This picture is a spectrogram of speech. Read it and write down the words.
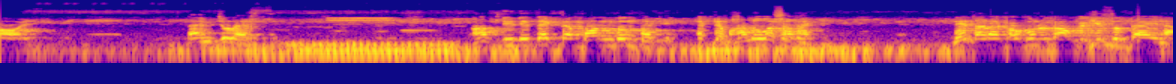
নয়। আমি চলে আসছি। রাজনীতিতে একটা বন্ধন থাকে, একটা ভালোবাসা থাকে। নেতারা কখনো কাউকে কিছু দেয় না।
